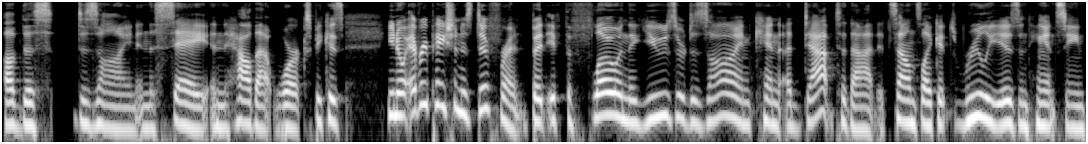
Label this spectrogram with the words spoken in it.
of this design and the say and how that works. Because you know every patient is different but if the flow and the user design can adapt to that it sounds like it really is enhancing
